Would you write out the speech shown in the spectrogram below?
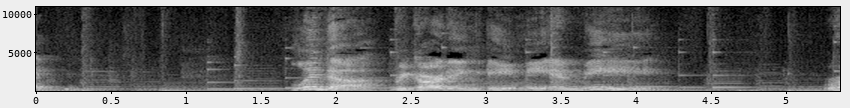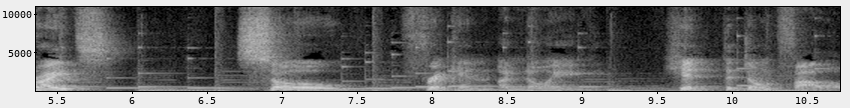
Linda, regarding Amy and me, writes, so frickin' annoying. Hit the don't follow.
